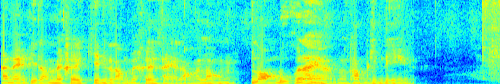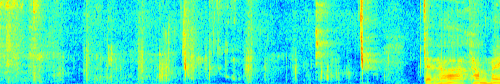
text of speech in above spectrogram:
อันไหนที่เราไม่เคยกิน เราไม่เคยใส่เราก็ลองลองดูก็ได้ครับลองทำกินเองแต่ถ้าทำให้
